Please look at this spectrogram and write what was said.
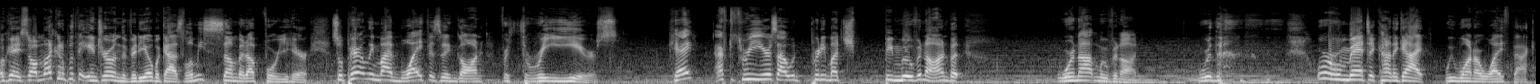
Okay, so I'm not gonna put the intro in the video, but guys, let me sum it up for you here. So apparently my wife has been gone for three years. Okay? After three years, I would pretty much be moving on, but we're not moving on. We're the we're a romantic kind of guy. We want our wife back.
